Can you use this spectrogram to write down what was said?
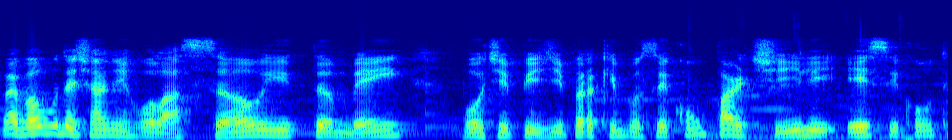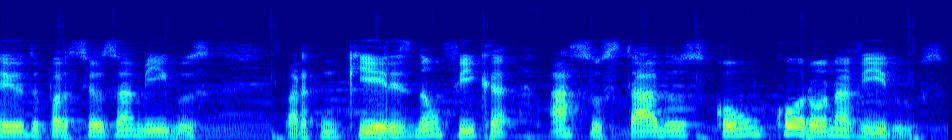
Mas vamos deixar de enrolação e também vou te pedir para que você compartilhe esse conteúdo para seus amigos, para que eles não fiquem assustados com o coronavírus.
